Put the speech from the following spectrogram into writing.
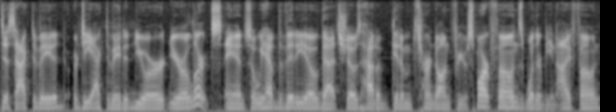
disactivated or deactivated your your alerts. And so we have the video that shows how to get them turned on for your smartphones, whether it be an iPhone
